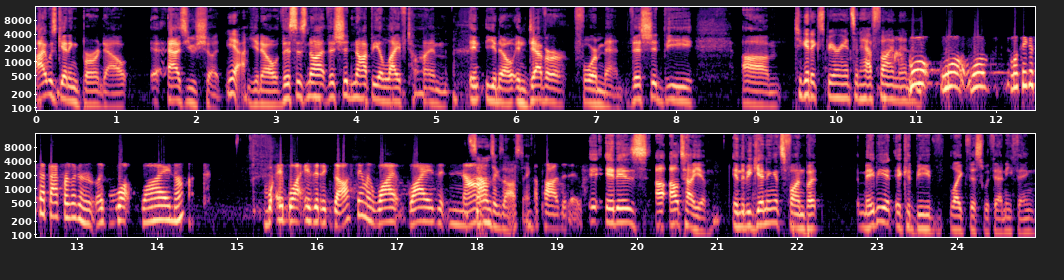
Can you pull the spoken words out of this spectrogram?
I was getting burned out, as you should. Yeah. You know, this is not, this should not be a lifetime, in, you know, endeavor for men. This should be, um, To get experience and have fun, and Well, well, well, we'll take a step back for a second. Like, what? Why not? Why, why is it exhausting? Like, why? Why is it not? sounds exhausting. a positive. it, it is, I- I'll tell you, in the beginning it's fun, but maybe it, it could be like this with anything.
